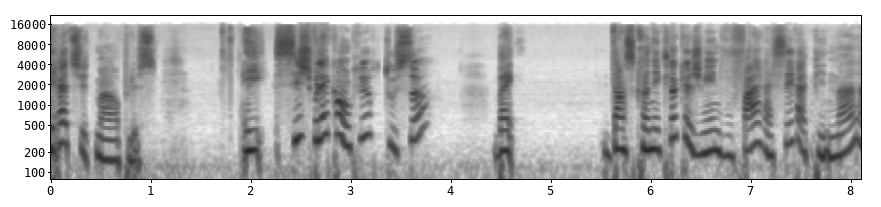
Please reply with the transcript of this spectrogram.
gratuitement en plus. Et si je voulais conclure tout ça, ben, dans ce chronique-là que je viens de vous faire assez rapidement,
